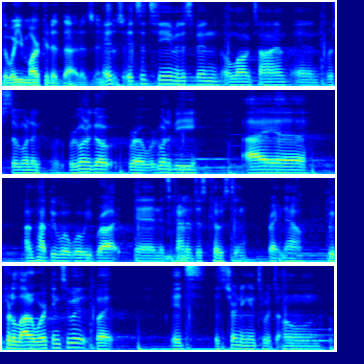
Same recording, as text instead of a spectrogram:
The way you marketed that is interesting. it's a team, and it's been a long time, and we're still going to we're going to go grow. We're going to be. I uh, I'm happy with what we brought, and it's kind mm-hmm. of just coasting right now. We put a lot of work into it, but it's it's turning into its own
